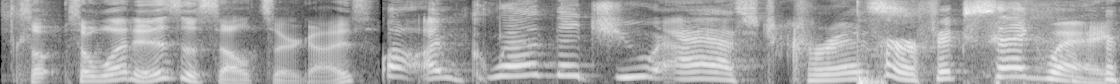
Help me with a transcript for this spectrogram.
So so what is a seltzer, guys? Well, I'm glad that you asked, Chris. Perfect segue.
